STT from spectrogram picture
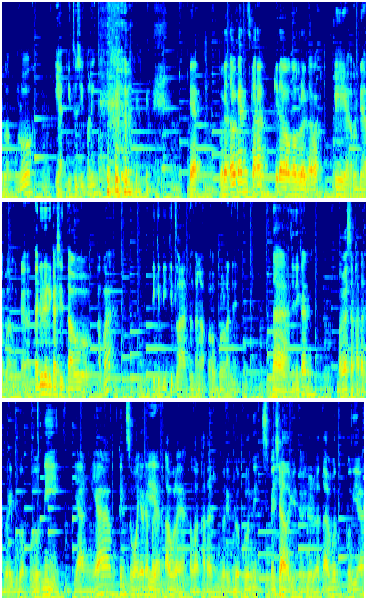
2020. Ya gitu sih paling. ya, udah tahu kan sekarang kita mau ngobrolin apa? iya udah bang, udah. Tadi udah dikasih tahu apa? Dikit-dikit lah tentang apa obrolannya. Nah, jadi kan Bagas angkatan 2020 nih yang ya mungkin semuanya udah Iya. pada tahu lah ya kalau angkatan 2020 nih spesial gitu udah dua tahun kuliah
